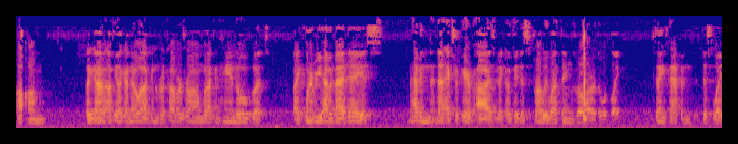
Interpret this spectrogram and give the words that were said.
Um, like I, I feel like I know what I can recover from, what I can handle, but like whenever you have a bad day, it's having that extra pair of eyes. Be like, okay, this is probably why things are the like things happen this way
